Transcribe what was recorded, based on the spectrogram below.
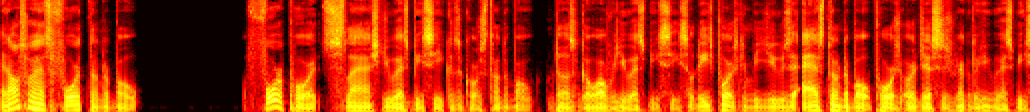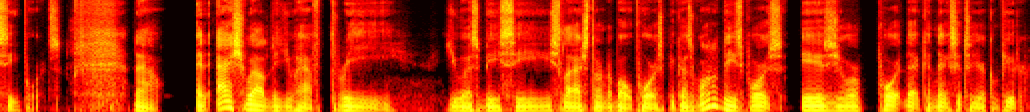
it also has four Thunderbolt four ports slash USB C because of course Thunderbolt does go over USB C. So these ports can be used as Thunderbolt ports or just as regular USB C ports. Now, in actuality, you have three USB C slash Thunderbolt ports because one of these ports is your port that connects it to your computer.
